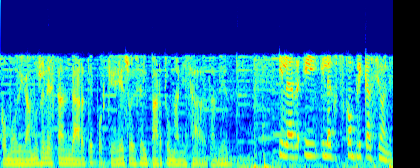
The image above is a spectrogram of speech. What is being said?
como digamos un estandarte porque eso es el parto humanizado también. Y, la, y, y las complicaciones,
